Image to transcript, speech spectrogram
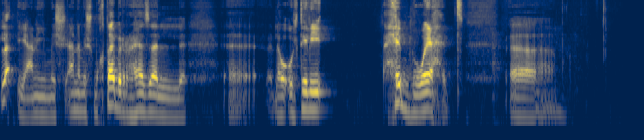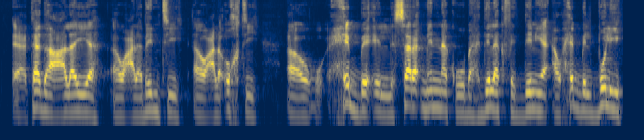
لا يعني مش أنا مش مختبر هذا آه، لو قلت لي حب واحد آه، اعتدى عليا أو على بنتي أو على أختي أو حب اللي سرق منك وبهدلك في الدنيا أو حب البولي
